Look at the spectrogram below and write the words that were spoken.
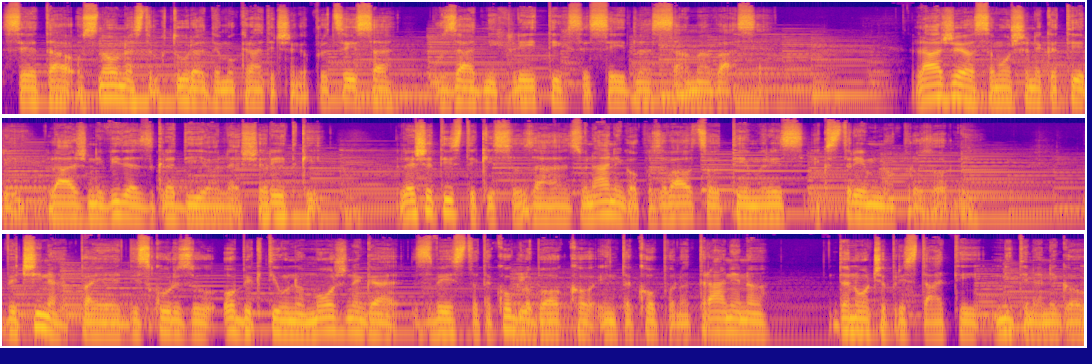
se je ta osnovna struktura demokratičnega procesa v zadnjih letih sesedla sama vase. Lažejo samo še nekateri, lažni videz zgradijo le še redki, le še tisti, ki so za zunanjega opazovalca v tem res ekstremno prozorni. Večina pa je diskurzu objektivno možnega zvesta tako globoko in tako ponotranjeno, da noče pristati niti na njegov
